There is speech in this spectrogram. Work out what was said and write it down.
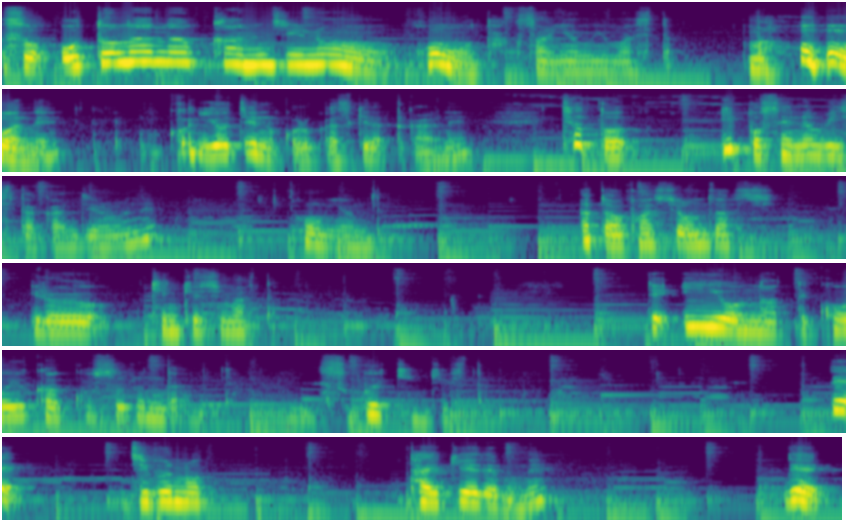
そう大人な感じの本をたくさん読みました。まあ本はね幼稚園の頃から好きだったからね。ちょっと一歩背伸びした感じのね本読んで。あとはファッション雑誌。いろいろ研究しました。でいい女ってこういう格好するんだみたいな。すごい研究した。で自分の体型でもね。で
